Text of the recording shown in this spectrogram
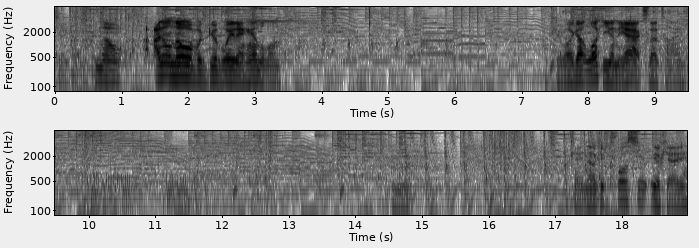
Okay. No, I don't know of a good way to handle them. Okay, well I got lucky on the axe that time. Okay, now get closer. Okay.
